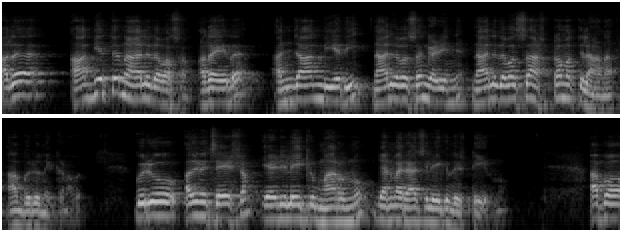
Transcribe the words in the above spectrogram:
അത് ആദ്യത്തെ നാല് ദിവസം അതായത് അഞ്ചാം തീയതി നാല് ദിവസം കഴിഞ്ഞ് നാല് ദിവസം അഷ്ടമത്തിലാണ് ആ ഗുരു നിൽക്കുന്നത്. ഗുരു അതിനുശേഷം ഏഴിലേക്ക് മാറുന്നു ജന്മരാശിയിലേക്ക് ദൃഷ്ടി ചെയ്യുന്നു. അപ്പോൾ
